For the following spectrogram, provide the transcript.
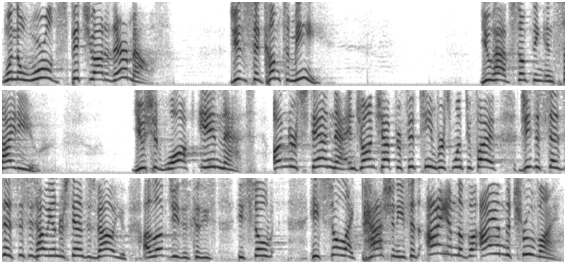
When the world spits you out of their mouth, Jesus said, Come to me. You have something inside of you. You should walk in that. Understand that. In John chapter 15, verse 1 through 5, Jesus says this. This is how he understands his value. I love Jesus because he's, he's so he's so like passionate. He says, I am the I am the true vine.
